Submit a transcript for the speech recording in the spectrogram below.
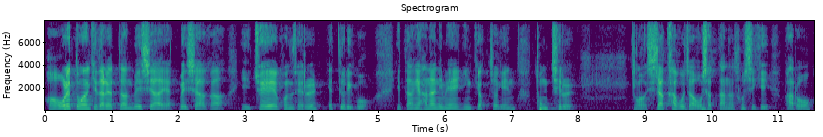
어, 오랫동안 기다렸던 메시아의 메시아가 이 죄의 권세를 깨뜨리고 이 땅에 하나님의 인격적인 통치를 어, 시작하고자 오셨다는 소식이 바로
